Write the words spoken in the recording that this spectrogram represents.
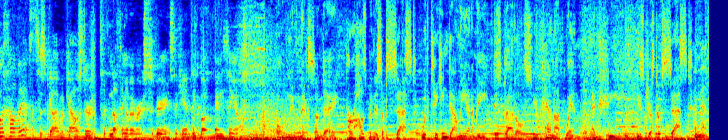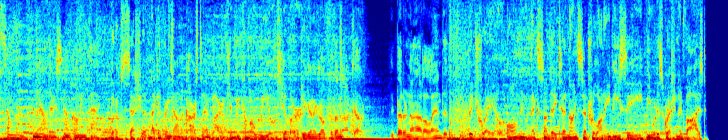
What's all this? This guy, McAllister, it's nothing I've ever experienced. I can't think about anything else. All new next Sunday. Her husband is obsessed with taking down the enemy. These battles you cannot win. And she is just obsessed. I met someone, and now there's no going back. But obsession I can bring down the Karsten Empire. can become a real killer. You're gonna go for the knockout, you better know how to land it. Betrayal. All new next Sunday, 10, 9 central on ABC. Viewer discretion advised.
